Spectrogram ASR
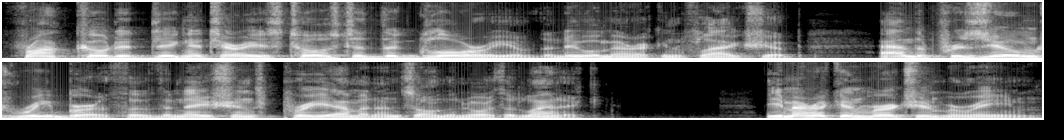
frock coated dignitaries toasted the glory of the new American flagship and the presumed rebirth of the nation's preeminence on the North Atlantic. The American merchant marine,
